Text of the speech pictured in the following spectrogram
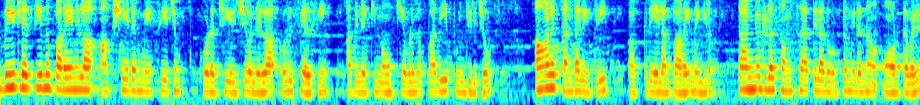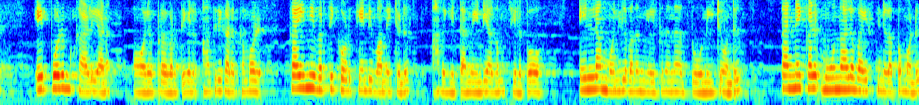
വീട്ടിലെത്തിയെന്ന് പറയാനുള്ള അക്ഷയുടെ മെസ്സേജും കൂടെ ചിരിച്ചുകൊണ്ടുള്ള ഒരു സെൽഫി അതിലേക്ക് നോക്കി അവളൊന്ന് പതിയെ പുഞ്ചിരിച്ചു. ആളെ കണ്ടാൽ ഇത്തിരി പക്തിയെല്ലാം പറയുമെങ്കിലും തന്നോടുള്ള സംസാരത്തിൽ അത് ഒട്ടുമില്ലെന്ന് ഓർത്തവൾ. എപ്പോഴും കളിയാണ്. ഓരോ പ്രവൃത്തികൾ അതിര് കടക്കുമ്പോൾ കൈ നിവർത്തി കൊടുക്കേണ്ടി വന്നിട്ടുണ്ട്. അത് കിട്ടാൻ വേണ്ടിയാകും ചിലപ്പോൾ എല്ലാം മുന്നിൽ വന്ന് നിൽക്കുന്നെന്ന് തോന്നിയിട്ടുമുണ്ട് തന്നേക്കാൾ മൂന്നാൽ വയസ്സിന് എളുപ്പമുണ്ട്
